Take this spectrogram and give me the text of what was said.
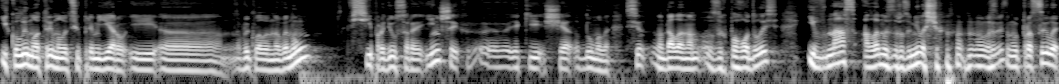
І коли ми отримали цю прем'єру і е, виклали новину всі продюсери інших, е, які ще думали, всі надали нам погодились, і в нас, але ми зрозуміли, що ну ми просили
